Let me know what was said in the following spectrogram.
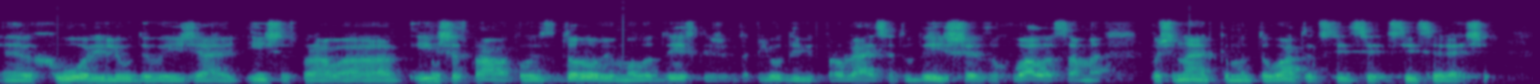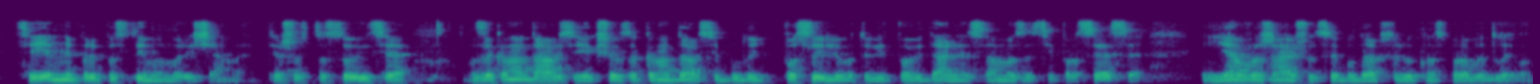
е, хворі люди виїжджають, інша справа. А інша справа, коли здорові молоді, скажімо так, люди відправляються туди і ще зухвало саме починають коментувати всі ці всі ці речі. Це є неприпустимими речами. Те, що стосується законодавців, якщо законодавці будуть посилювати відповідальність саме за ці процеси, я вважаю, що це буде абсолютно справедливо.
